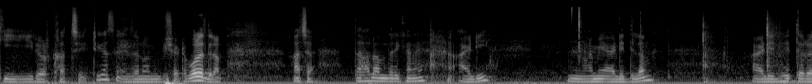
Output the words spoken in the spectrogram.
কি ইরোর খাচ্ছি, ঠিক আছে? এই জন্য আমি বিষয়টা বলে দিলাম। আচ্ছা তাহলে আমাদের এখানে আইডি আমি আইডি দিলাম। আইডির ভিতরে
